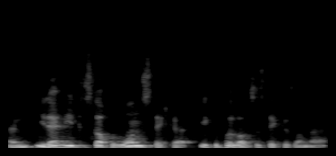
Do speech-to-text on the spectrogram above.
And you don't need to stop at one sticker. You could put lots of stickers on that.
